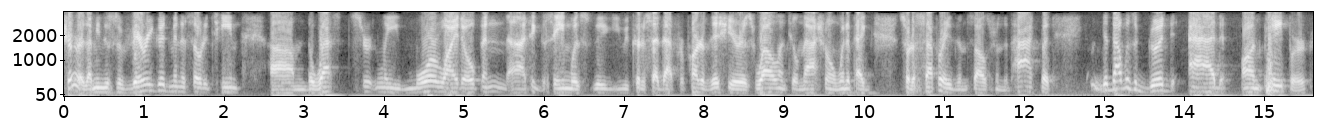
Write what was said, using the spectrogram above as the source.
Sure, I mean, this is a very good Minnesota team. Um, the West certainly more wide open. Uh, I think the same was you could have said that for part of this year as well until Nashville and Winnipeg sort of separated themselves from the pack. But that was a good ad on paper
